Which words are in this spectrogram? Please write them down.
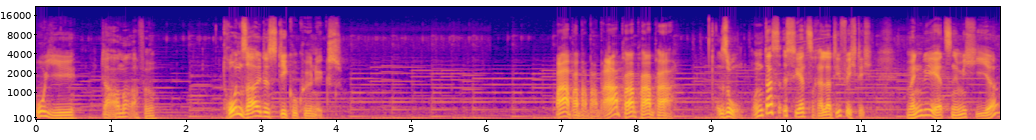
Oh je, der arme Affe. Thronsaal des Deko-Königs. So, und das ist jetzt relativ wichtig. Wenn wir jetzt nämlich hier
